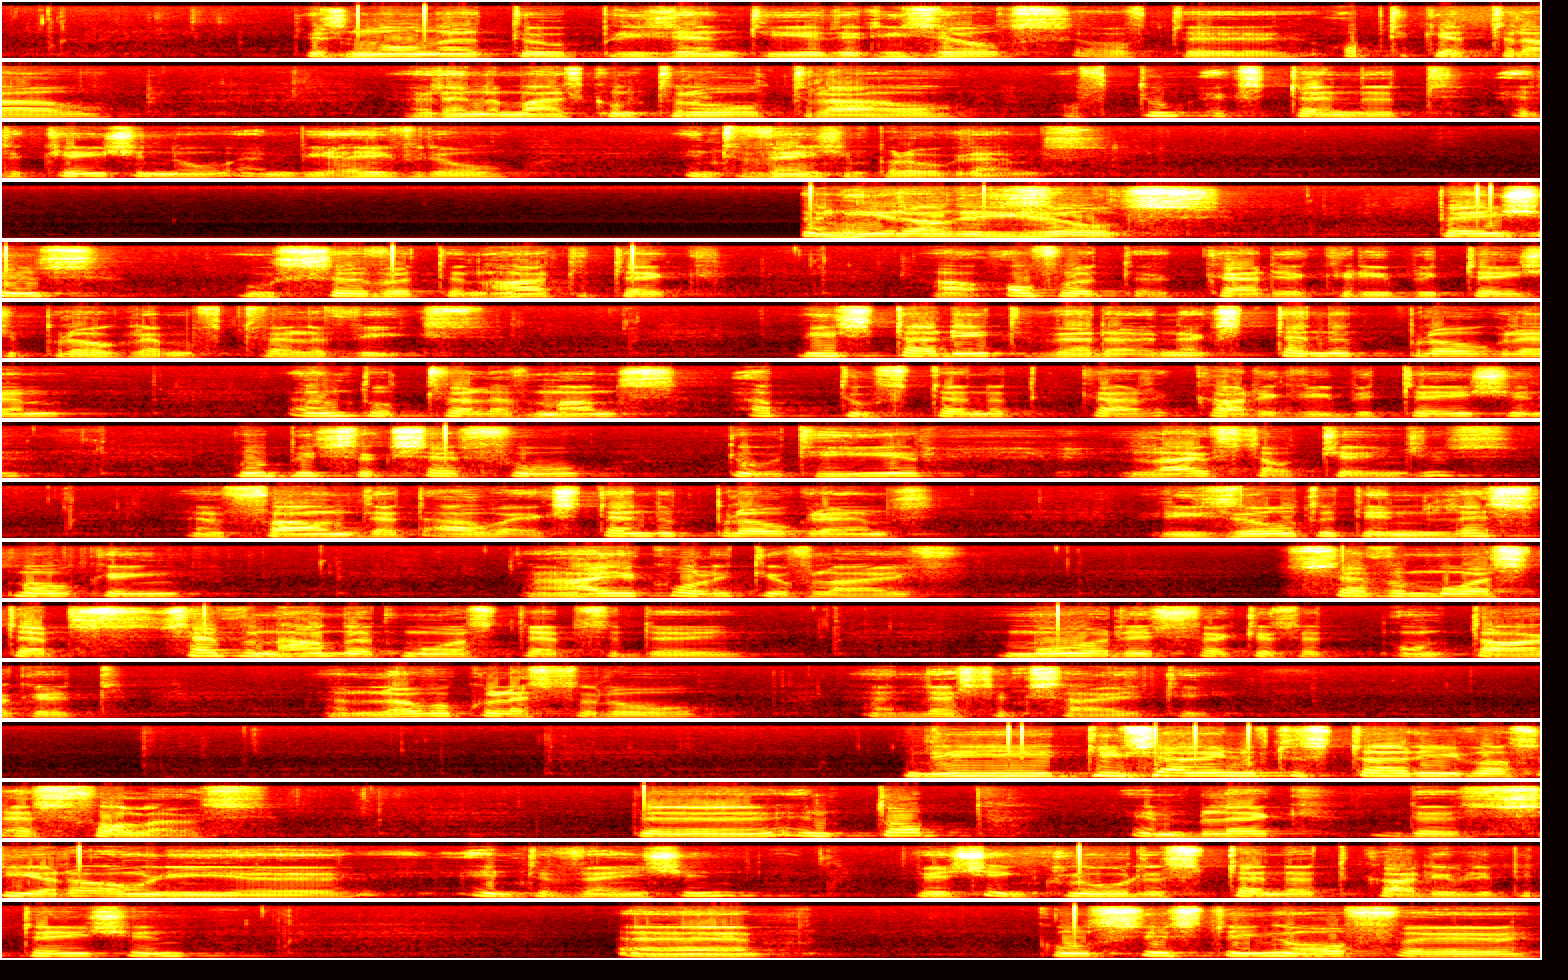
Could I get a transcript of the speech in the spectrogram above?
it is an honor to present here the results of the OPTICARE trial, a randomized control trial of two extended educational and behavioral intervention programs. And here are the results. Patients who suffered a heart attack are offered a cardiac rehabilitation program of 12 weeks. We studied whether an extended program until 12 months up to standard cardiac rehabilitation would be successful to adhere lifestyle changes and found that our extended programs resulted in less smoking, a higher quality of life, seven more steps, 700 more steps a day, more risk factors on target, and lower cholesterol and less anxiety. The design of the study was as follows. The, in top in black, the CR-only uh, intervention, which included standard cardiorehabilitation, uh, consisting of uh,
